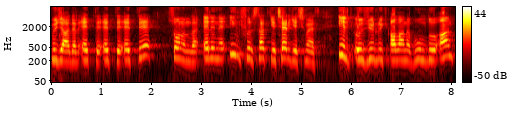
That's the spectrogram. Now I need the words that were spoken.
Mücadele etti, etti, etti. Sonunda eline ilk fırsat geçer geçmez ilk özgürlük alanı bulduğu an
